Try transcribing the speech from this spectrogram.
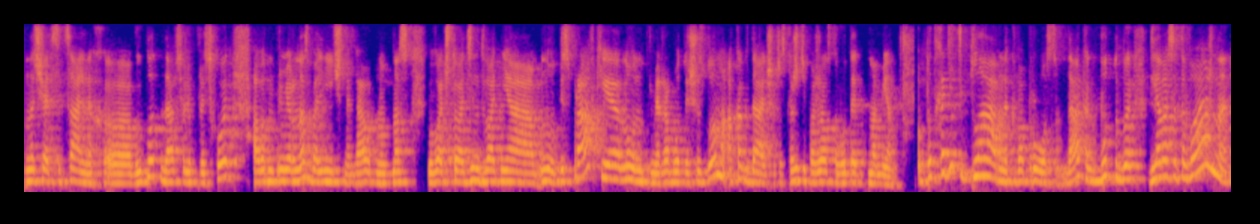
начать с социальных э, выплат, да, все ли происходит, а вот, например, у нас больничный, да, вот ну, у нас бывает, что один-два дня, ну, без справки, ну, например, работаешь из дома, а как дальше? Расскажите, пожалуйста, вот этот момент. Подходите плавно к вопросам, да, как будто бы для вас это важно,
